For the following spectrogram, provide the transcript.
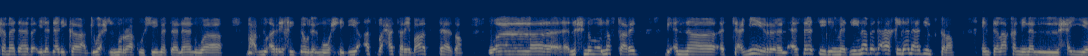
كما ذهب إلى ذلك عبد الواحد المراكشي مثلا وبعض مؤرخي الدولة الموحدية أصبحت رباط تازا ونحن نفترض بأن التعمير الأساسي للمدينة بدأ خلال هذه الفترة انطلاقا من الحي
